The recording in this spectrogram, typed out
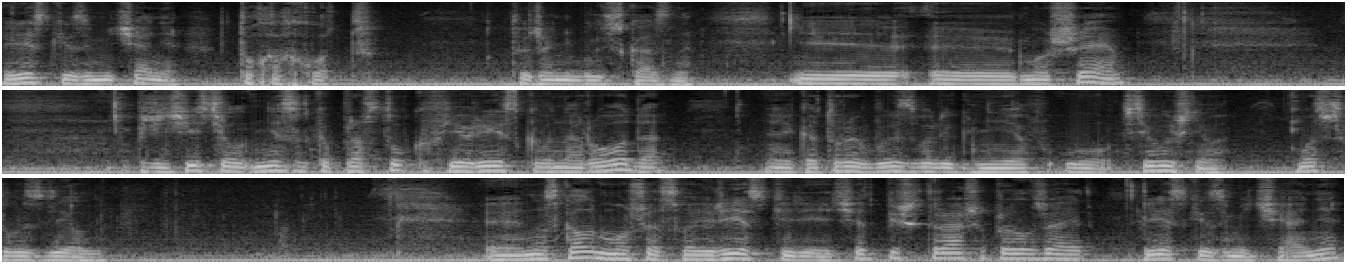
резкие замечания, תוכחות, тут же они будут сказаны. И э, Моше перечислил несколько проступков еврейского народа, э, которые вызвали гнев у Всевышнего. Вот что вы сделали. Э, но сказал Моше свои резкие речи. Это пишет Раши, продолжает. Резкие замечания.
